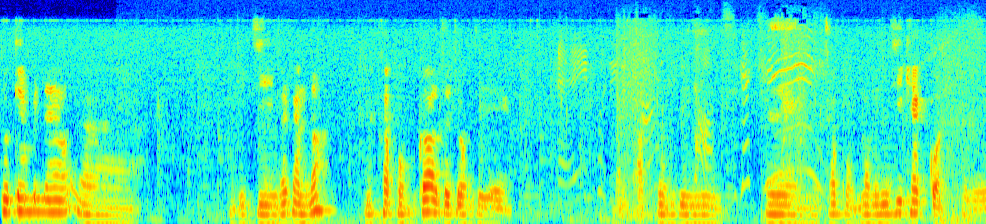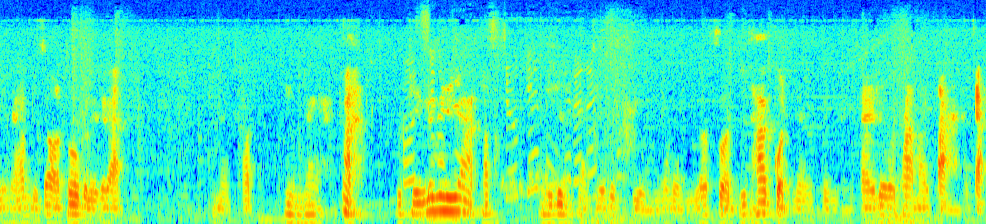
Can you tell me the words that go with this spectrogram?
ตัวเกมเป็นแนวอ่า RPG แล้วกันเนาะนะครับผมก็จะโจมตีเองนะครับโจมตีเองครับผมเราไม่ได้ที่แค่กดเลยนะครับเดี๋ยวจะออโต้ไปเลยก็ได้นะครับง่ายๆอะตัวเกมไม่ได้ยากครับนี่เป็นการใช้สกิลนะครับผมแล้วส่วนที่ท่ากดเนี่ยเป็นใช้เรียกว่าท่าไม้ตายนะครับ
